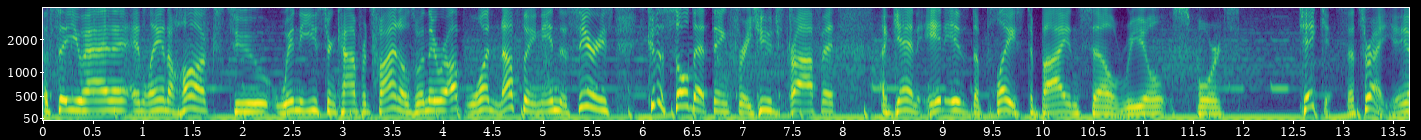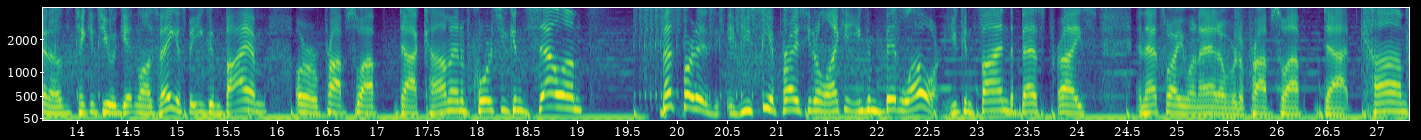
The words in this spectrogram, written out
let's say you had Atlanta Hawks to win the Eastern Conference Finals when they were up one nothing in the series. You could have sold that thing for a huge profit. Again, it is the place to buy and sell real sports tickets. That's right. You know, the tickets you would get in Las Vegas, but you can buy them or propswap.com. And of course, you can sell them. Best part is if you see a price you don't like it, you can bid lower. You can find the best price. And that's why you want to head over to propswap.com.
